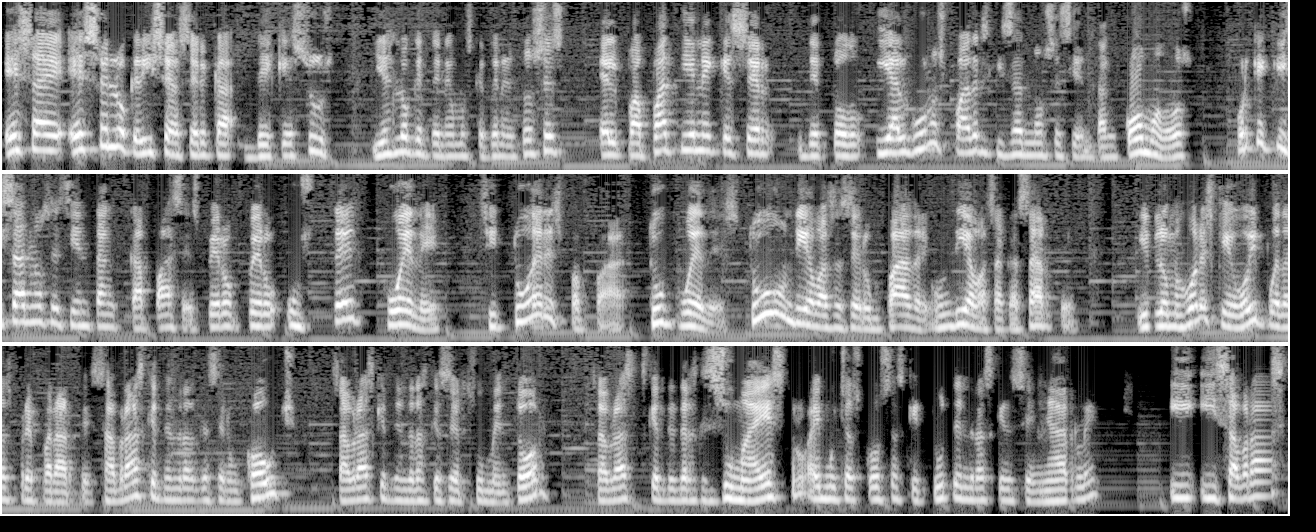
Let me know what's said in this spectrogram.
Esa es, eso es lo que dice acerca de Jesús y es lo que tenemos que tener. Entonces, el papá tiene que ser de todo y algunos padres quizás no se sientan cómodos porque quizás no se sientan capaces, pero, pero usted puede, si tú eres papá, tú puedes, tú un día vas a ser un padre, un día vas a casarte. Y lo mejor es que hoy puedas prepararte. Sabrás que tendrás que ser un coach, sabrás que tendrás que ser su mentor, sabrás que tendrás que ser su maestro. Hay muchas cosas que tú tendrás que enseñarle y, y sabrás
